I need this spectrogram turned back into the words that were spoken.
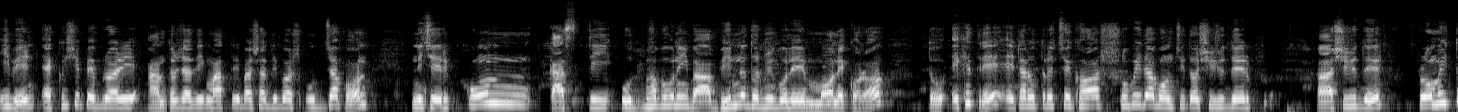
ইভেন্ট একুশে ফেব্রুয়ারি আন্তর্জাতিক মাতৃভাষা দিবস উদযাপন নিচের কোন কাজটি উদ্ভাবনী বা ভিন্নধর্মী বলে মনে করো? তো এক্ষেত্রে এটার উত্তর হচ্ছে ঘ, সুবিধা বঞ্চিত শিশুদের শিশুদের প্রমিত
